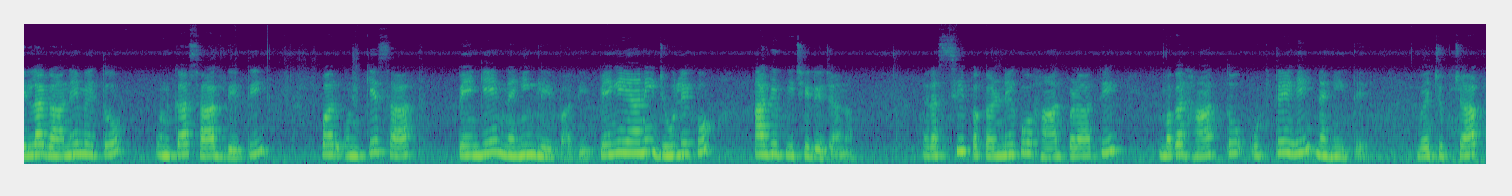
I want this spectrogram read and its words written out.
इला गाने में तो उनका साथ देती, पर उनके साथ पेंगे नहीं ले पाती। पेंगे यानी झूले को आगे पीछे ले जाना। रस्सी पकड़ने को हाथ बढ़ाती, मगर हाथ तो उठते ही नहीं थे। वह चुपचाप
